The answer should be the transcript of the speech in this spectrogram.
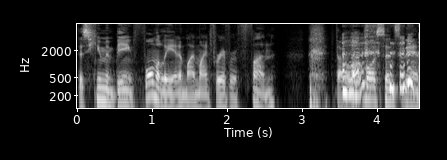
this human being, formerly and in my mind forever of fun, done a lot more since then.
